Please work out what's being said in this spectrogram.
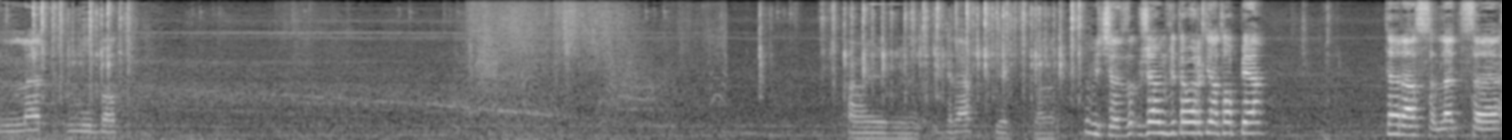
Let me bot. I will grab your tower. No widzicie, wziąłem dwie towerki na topie. Teraz lecę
